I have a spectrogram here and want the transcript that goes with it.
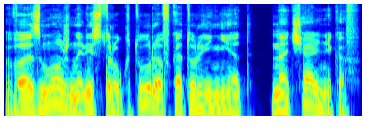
Возможно ли структура, в которой нет начальников?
